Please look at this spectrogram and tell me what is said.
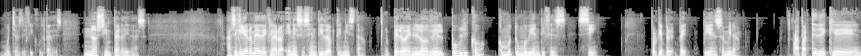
muchas dificultades, no sin pérdidas. Así que yo no me declaro en ese sentido optimista. Pero en lo del público, como tú muy bien dices, sí. Porque pienso, mira, aparte de que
